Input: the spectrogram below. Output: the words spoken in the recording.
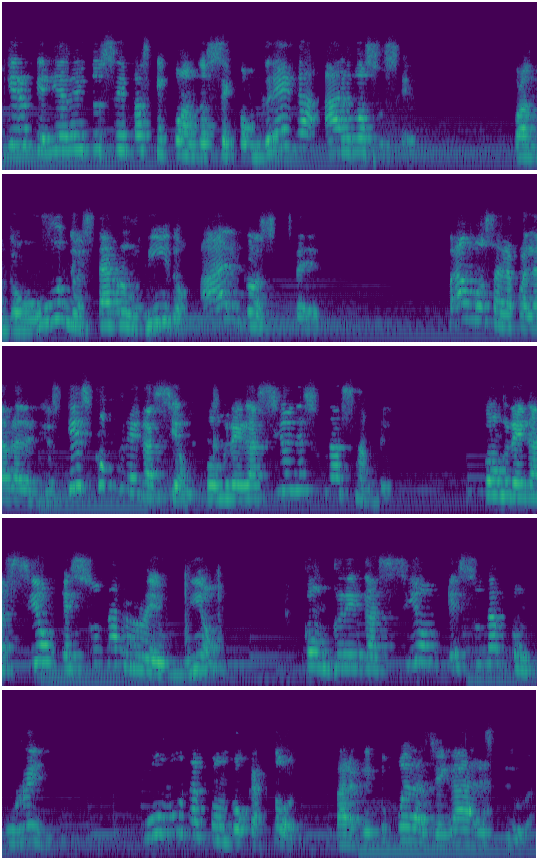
quiero que el día de hoy tú sepas que cuando se congrega, algo sucede. Cuando uno está reunido, algo sucede. Vamos a la palabra de Dios. ¿Qué es congregación? Congregación es una asamblea. Congregación es una reunión. Congregación es una concurrencia. Hubo una convocatoria para que tú puedas llegar a este lugar.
